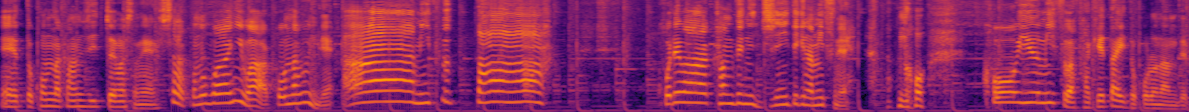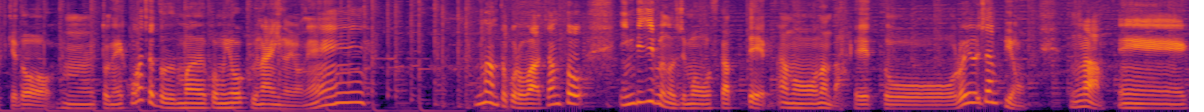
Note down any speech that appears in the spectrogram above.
えっ、と、こんな感じでいっちゃいましたね。そしたらこの場合には、こんな風にね、あー、ミスったー。これは完全に人為的なミスね。あの、こういうミスは避けたいところなんですけど、うんとね、ここはちゃっと、まあ、これも良くないのよね。今のところはちゃんとインビジブルの呪文を使って、あのー、なんだ、えっ、ー、と、ロイヤルチャンピオンが、えー、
